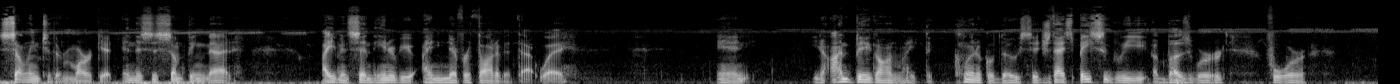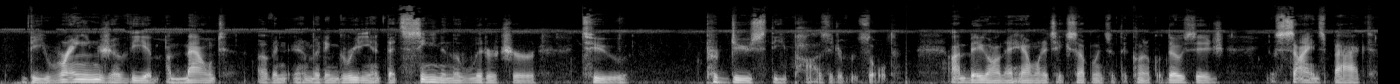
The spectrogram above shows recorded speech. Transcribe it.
selling to their market. And this is something that I even said in the interview, I never thought of it that way. And, you know, I'm big on like the clinical dosage. That's basically a buzzword for the range of the amount of an, of an ingredient that's seen in the literature to produce the positive result. I'm big on that. Hey, I want to take supplements with the clinical dosage, you know, science-backed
